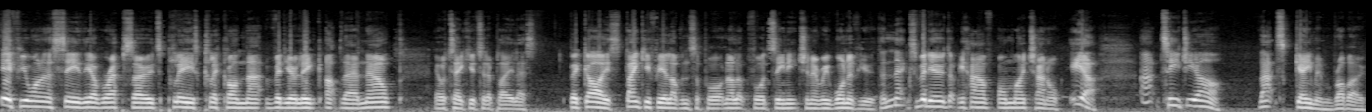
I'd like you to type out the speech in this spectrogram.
If you want to see the other episodes, please click on that video link up there now. It will take you to the playlist. But guys, thank you for your love and support and I look forward to seeing each and every one of you. The next video that we have on my channel here at TGR. That's Gaming Robo.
